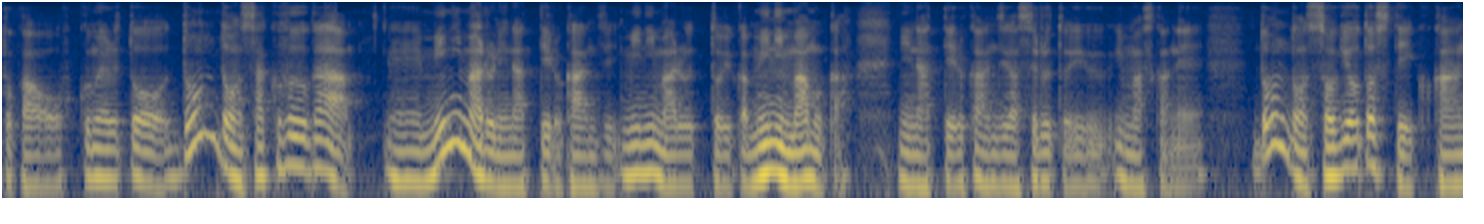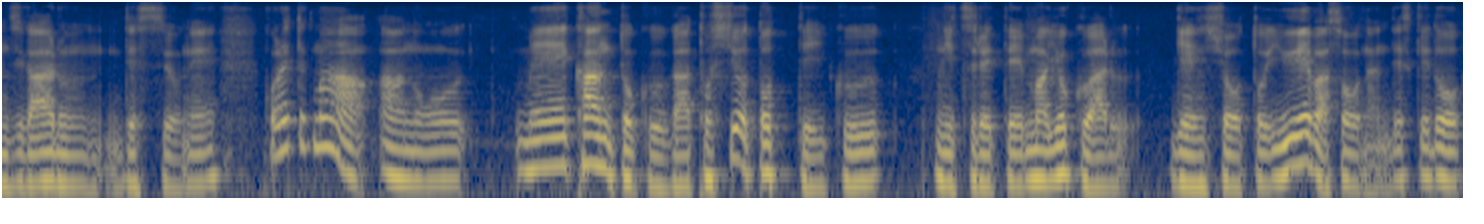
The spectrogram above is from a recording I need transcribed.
とかを含めると、どんどん作風がえー、ミニマルになっている感じ、ミニマルというかミニマムかになっている感じがするといいますかね、どんどんそぎ落としていく感じがあるんですよね。これってまあ、あの、名監督が年を取っていくにつれて、まあよくある現象と言えばそうなんですけど、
